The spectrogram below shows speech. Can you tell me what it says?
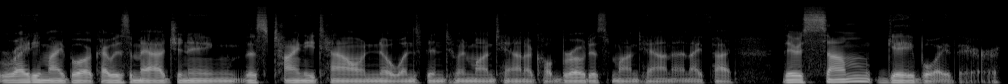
writing my book, I was imagining this tiny town no one's been to in Montana called Broadus, Montana. And I thought, there's some gay boy there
